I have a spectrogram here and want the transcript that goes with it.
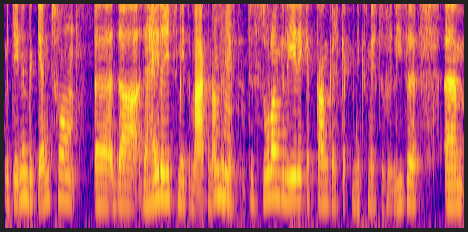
meteen in bekend van eh, dat, dat hij er iets mee te maken had. Mhm. Hij zegt, het is zo lang geleden, ik heb kanker, ik heb niks meer te verliezen. Ehm,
